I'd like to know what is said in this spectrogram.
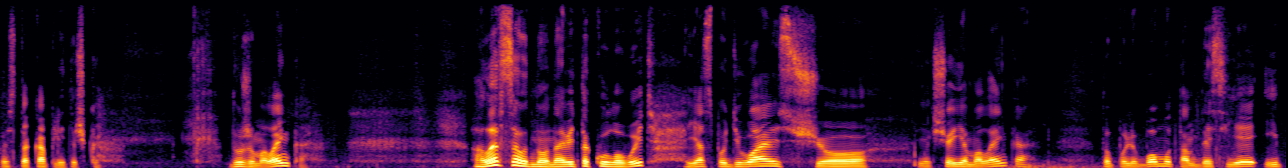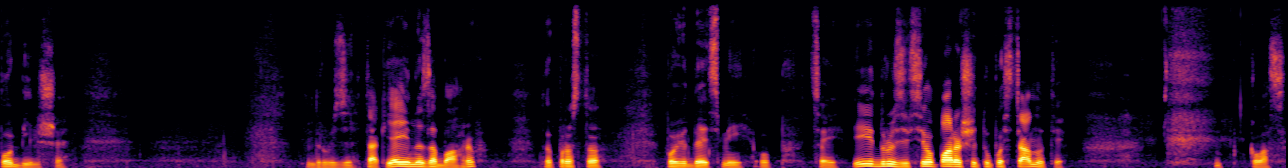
ось така пліточка. Дуже маленька. Але все одно, навіть таку ловить. Я сподіваюся, що якщо є маленька, то по-любому там десь є і побільше. Друзі. Так, я її не забагрив. То просто повідець мій об цей. І, друзі, всі опариші тупо стянуті. Клас.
